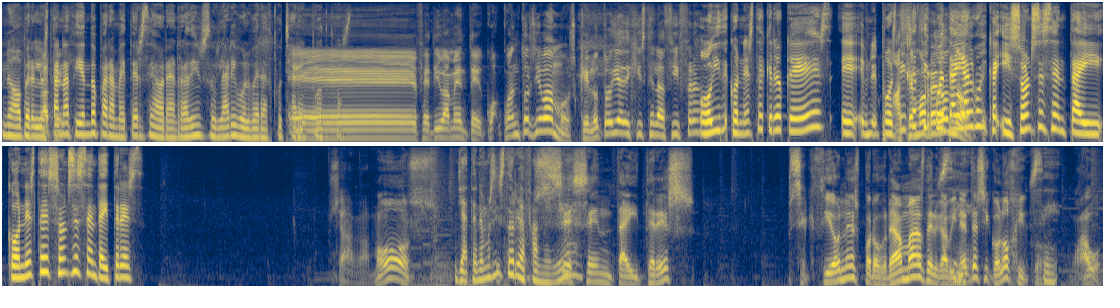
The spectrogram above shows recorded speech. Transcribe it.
No, pero lo están haciendo para meterse ahora en Radio Insular y volver a escuchar el podcast. Eh, efectivamente. ¿Cu- ¿Cuántos llevamos? Que el otro día dijiste la cifra. Hoy con este creo que es, eh, pues dije ¿Hacemos 50 y algo y, son 60 y con este son 63. O sea, vamos. Ya tenemos historia familiar. 63 secciones, programas del gabinete Sí, psicológico. sí. Wow.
